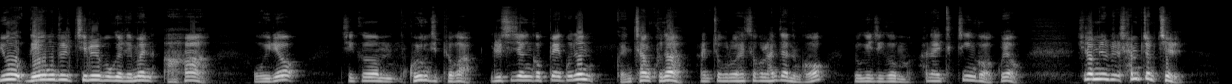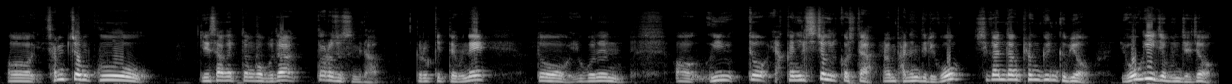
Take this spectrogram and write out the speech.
요 내용들 질을 보게 되면 아하 오히려 지금 고용 지표가 일시적인 것 빼고는 괜찮구나 하는 쪽으로 해석을 한다는 거 요게 지금 하나의 특징인 것 같고요. 실업률 3.7, 어, 3.9 예상했던 것보다 떨어졌습니다. 그렇기 때문에 또 요거는 어, 의, 또 약간 일시적일 것이다 라는 반응들이고 시간당 평균 급여 요게 이제 문제죠.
